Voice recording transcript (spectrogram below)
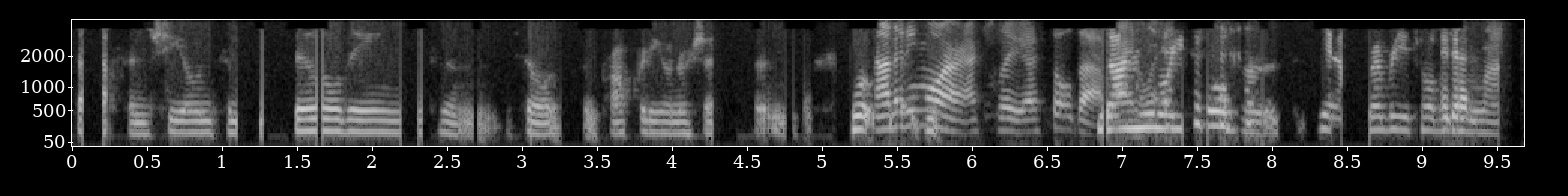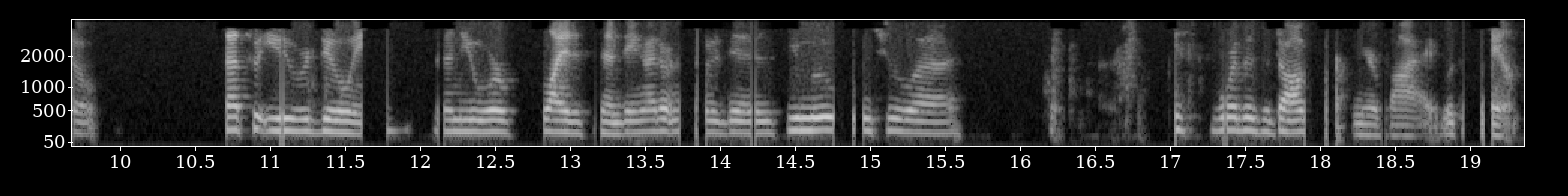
stuff, and she owned some buildings and still some property ownership. And Not anymore, actually. I sold that. Not anymore. You told her. Yeah, remember you told me did. last show. That's what you were doing, and you were flight attending. I don't know what it is. You moved into a place where there's a dog park nearby with a lamp.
